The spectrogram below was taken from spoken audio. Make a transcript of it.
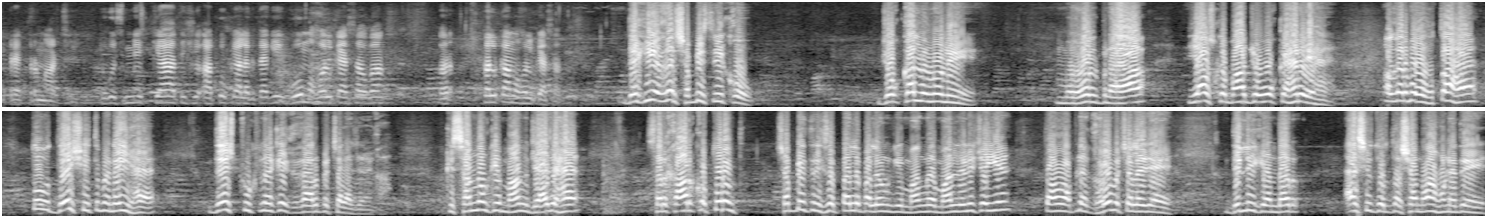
ट्रैक्टर मार्च की तो उसमें क्या आपको क्या लगता है कि वो माहौल कैसा होगा और कल का माहौल कैसा था? देखिए, अगर 26 तारीख को जो कल उन्होंने माहौल बनाया, या उसके बाद जो वो कह रहे हैं, अगर वो होता है तो देश हित में नहीं है। देश टूटने के कगार पे चला जाएगा। किसानों की मांग जायज़ है। सरकार को तुरंत 26 तारीख से पहले पहले उनकी मांग में मान लेनी चाहिए। तो हम अपने घरों में चले जाएँ दिल्ली के अंदर ऐसी दुर्दशा ना होने दें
